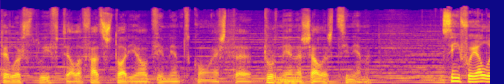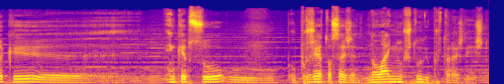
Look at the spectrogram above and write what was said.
Taylor Swift. Ela faz história, obviamente, com esta turnê nas salas de cinema. Sim, foi ela que uh, encabeçou o, o, projeto, ou seja, não há nenhum estúdio por trás disto.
